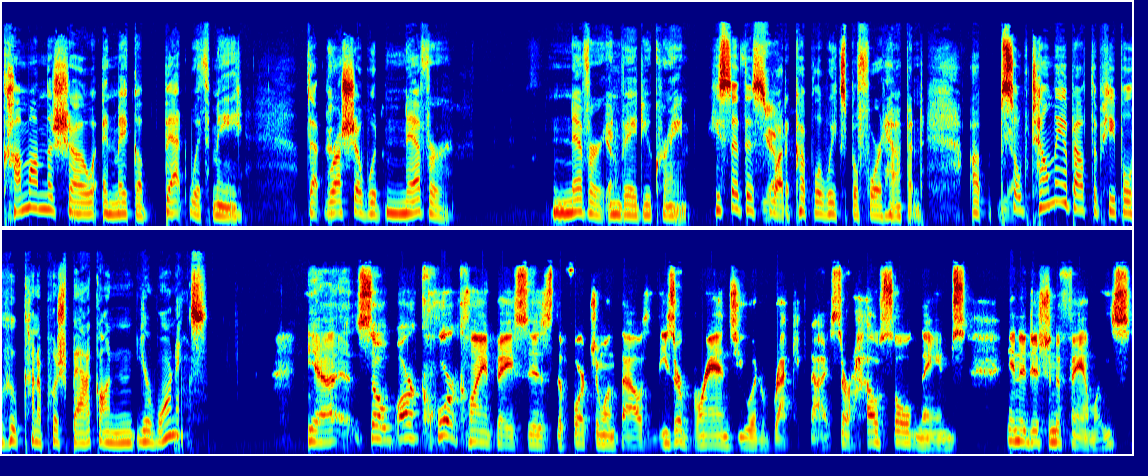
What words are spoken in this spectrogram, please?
come on the show and make a bet with me that Russia would never, never yeah. invade Ukraine. He said this, yeah. what, a couple of weeks before it happened. Uh, yeah. So tell me about the people who kind of push back on your warnings. Yeah. So our core client base is the Fortune 1000. These are brands you would recognize. They're household names in addition to families.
